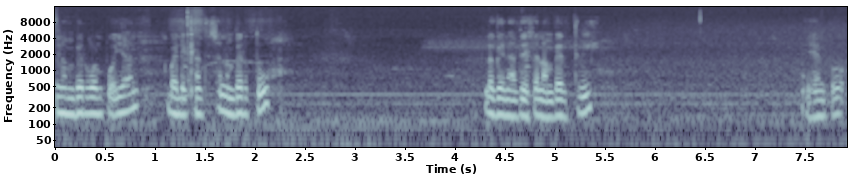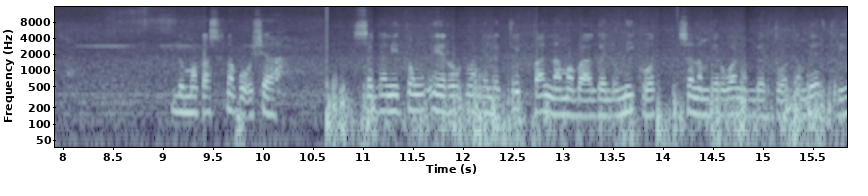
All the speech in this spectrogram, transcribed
Number 1 po yan. Balik natin sa number 2. Lagay natin sa number 3. Ayan po. Lumakas na po siya. Sa ganitong error ng electric fan na mabagal umikot sa number 1, number 2 at number 3,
